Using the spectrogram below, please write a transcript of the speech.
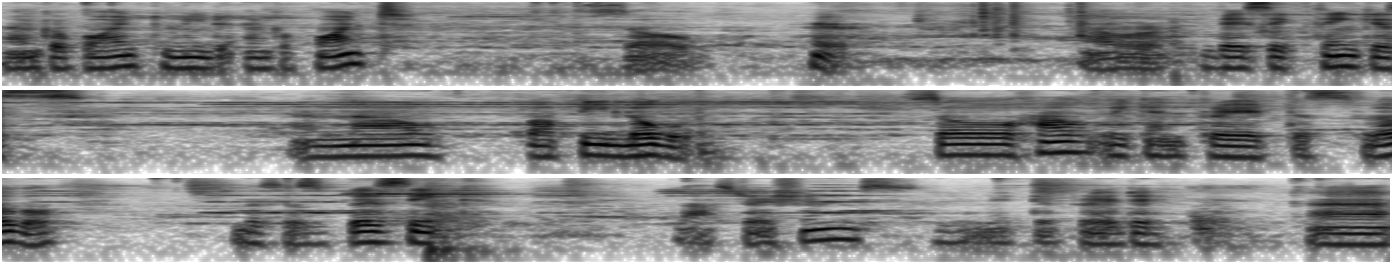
anchor point need anchor point. So here. Our basic thing is and now puppy logo. So how we can create this logo this is basic illustrations. You need to create a uh,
